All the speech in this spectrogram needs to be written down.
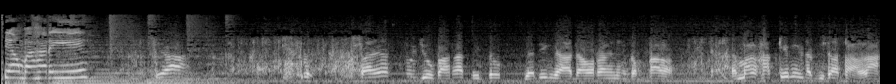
Siang Pak Hari. Ya, saya setuju banget itu. Jadi nggak ada orang yang kepal. Emang hakim nggak bisa salah.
